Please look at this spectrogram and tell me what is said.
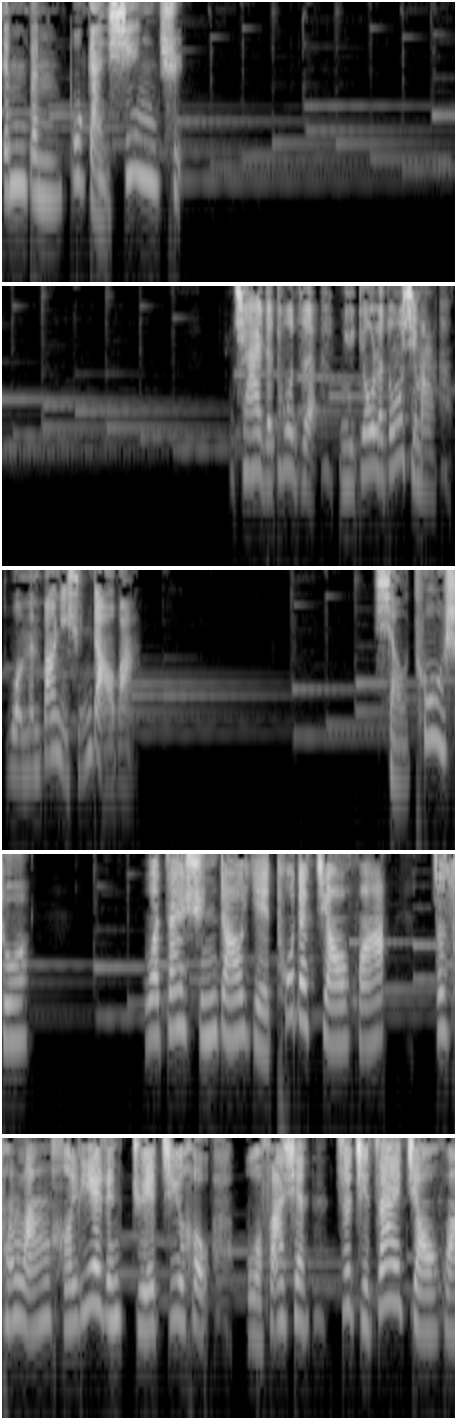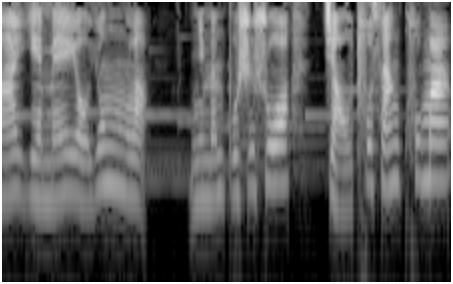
根本不感兴趣。亲爱的兔子，你丢了东西吗？我们帮你寻找吧。小兔说：“我在寻找野兔的狡猾。”自从狼和猎人绝迹后，我发现自己再狡猾也没有用了。你们不是说狡兔三窟吗？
